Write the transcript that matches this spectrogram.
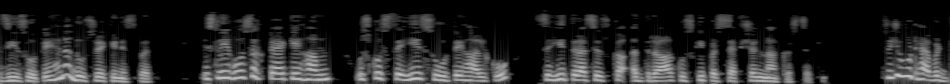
عزیز ہوتے ہیں نا دوسرے کی نسبت اس لیے ہو سکتا ہے کہ ہم اس کو صحیح صورتحال کو صحیح طرح سے اس کا ادراک اس کی پرسپشن نہ کر سکیں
